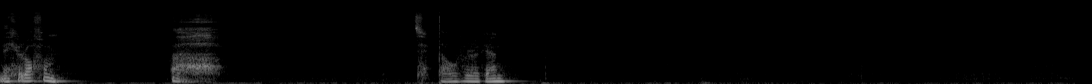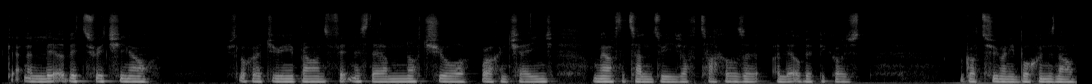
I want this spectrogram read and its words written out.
Nick off him. Ah. Oh. Tipped over again. Getting a little bit twitchy now. Just looking at Junior Brown's fitness there, I'm not sure where I can change. I'm going to have to tell him to ease off tackles a, a little bit because we've got too many bookings now.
